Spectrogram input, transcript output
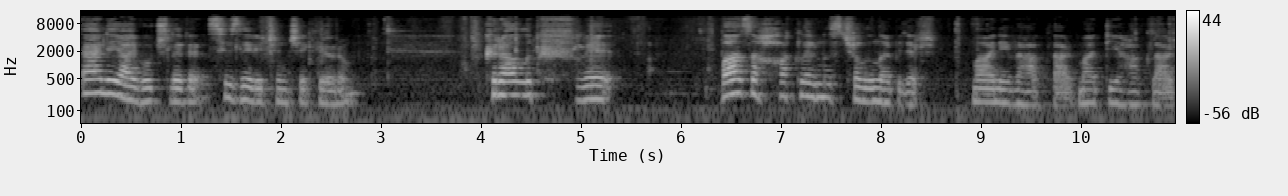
Değerli yay burçları sizler için çekiyorum. Krallık ve bazı haklarınız çalınabilir. Manevi haklar, maddi haklar,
